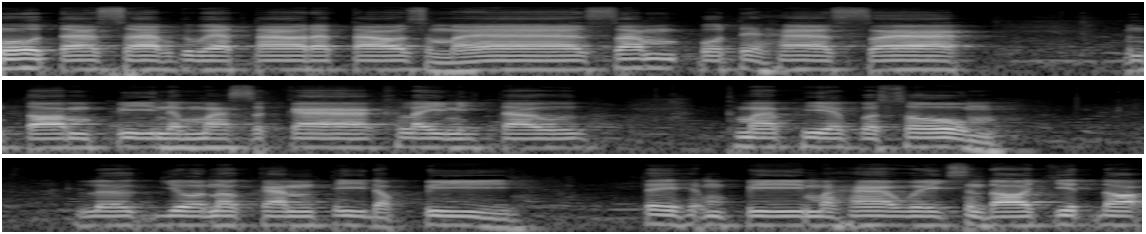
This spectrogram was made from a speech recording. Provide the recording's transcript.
មោតាសាបកវតោរតោសមាសម្ពុទ្ធិហាសៈបន្តពីនមស្ការខ្លីនេះទៅ ថ្មភាពក៏សូម លើកយកនៅកាន់ទី12ទេសអំពីមហាវេកសណ្ដោជាតិដក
